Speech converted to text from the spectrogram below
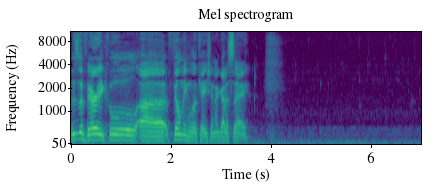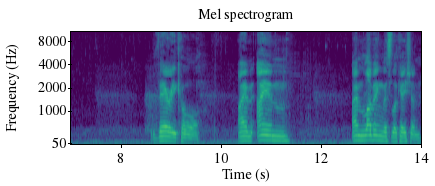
This is a very cool uh, filming location, I gotta say. Very cool. I'm I am I'm loving this location.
